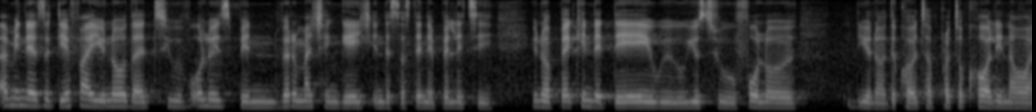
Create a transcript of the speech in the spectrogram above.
I mean, as a DFI, you know that we've always been very much engaged in the sustainability. You know, back in the day, we used to follow, you know, the Kyoto Protocol in our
